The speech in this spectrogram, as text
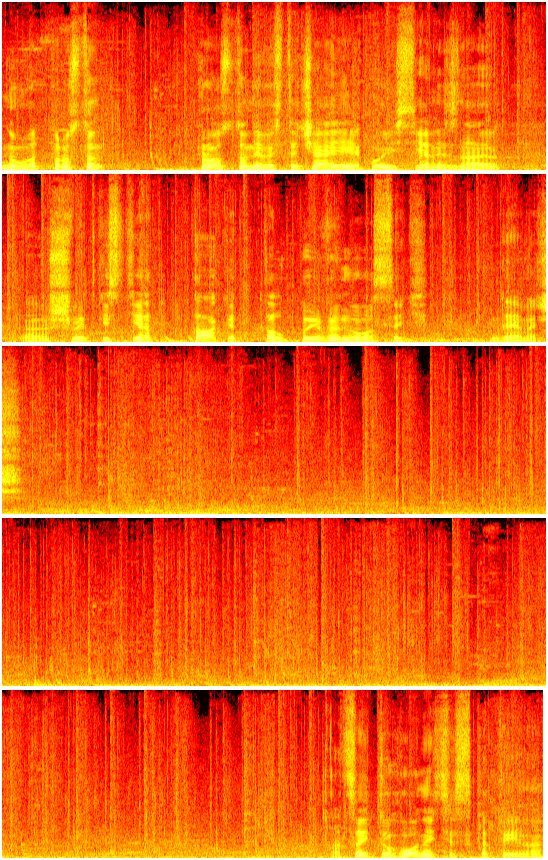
Ну от, просто, просто не вистачає якоїсь, я не знаю, е, швидкості атаки, толпи виносить. Демедж. А цей то гониться скотина.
